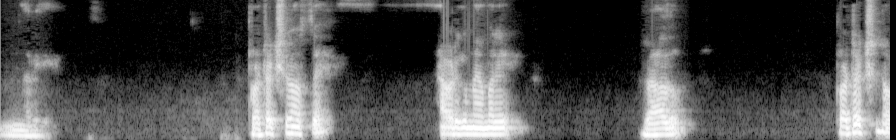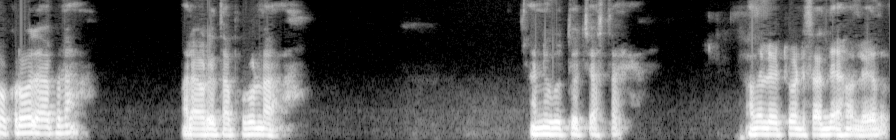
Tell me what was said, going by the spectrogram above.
మరి ప్రొటెక్షన్ వస్తే ఆవిడకి మెమరీ రాదు. ప్రొటెక్షన్ ఒకరోజు ఆపినా మరి ఆవిడకి తప్పకుండా అన్నీ గుర్తొచ్చేస్తాయి. అందులో ఎటువంటి సందేహం లేదు.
